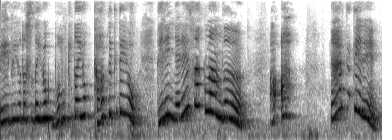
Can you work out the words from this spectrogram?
Baby odası da yok, bulutu da yok, tableti de yok. Derin nereye saklandı? Aa nerede derin?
